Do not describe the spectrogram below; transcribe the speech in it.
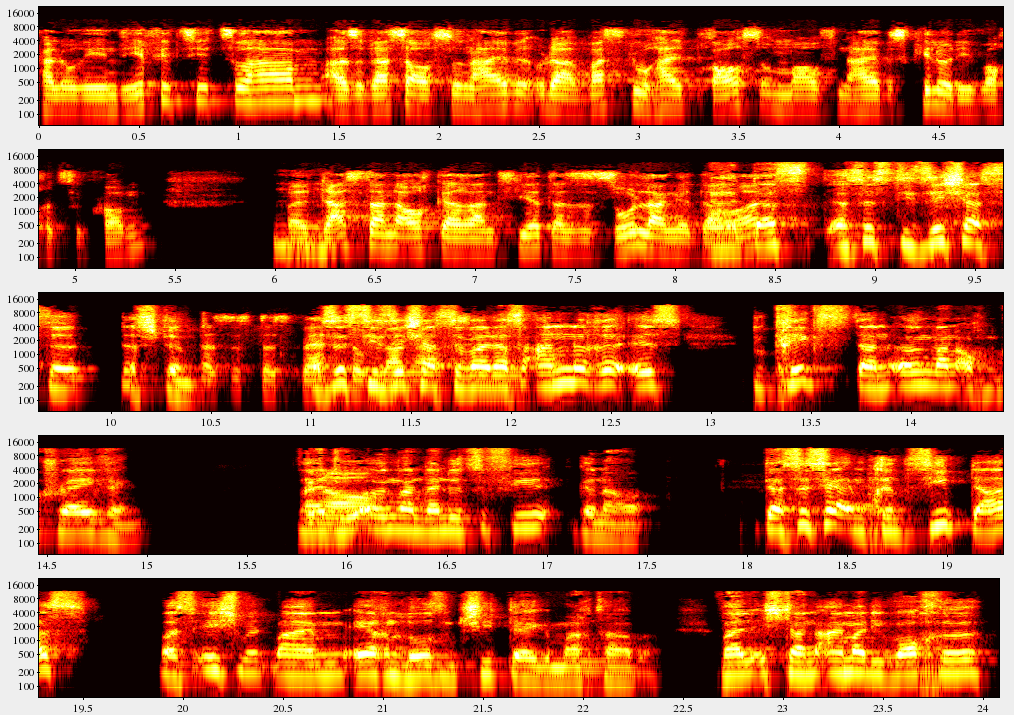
Kalorien Defizit zu haben. Also dass auf so ein halbes, oder was du halt brauchst, um auf ein halbes Kilo die Woche zu kommen. Weil mhm. das dann auch garantiert, dass es so lange dauert. Ja, das, das ist die sicherste, das stimmt. Das ist das Beste. Das ist die sicherste, weil das andere ist, du kriegst dann irgendwann auch ein Craving. Weil genau. du irgendwann, wenn du zu viel, genau. Das ist ja im Prinzip das, was ich mit meinem ehrenlosen Cheat Day gemacht mhm. habe. Weil ich dann einmal die Woche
